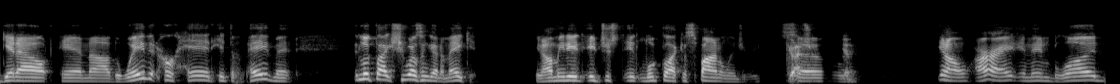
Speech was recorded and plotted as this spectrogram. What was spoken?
get out, and uh, the way that her head hit the pavement, it looked like she wasn't going to make it. You know, I mean, it it just it looked like a spinal injury. Gotcha. So, Yep. you know, all right, and then blood,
